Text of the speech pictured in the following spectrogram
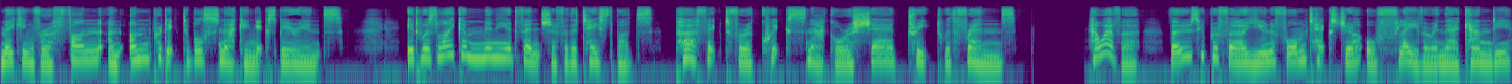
making for a fun and unpredictable snacking experience. It was like a mini adventure for the taste buds, perfect for a quick snack or a shared treat with friends. However, those who prefer uniform texture or flavour in their candy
